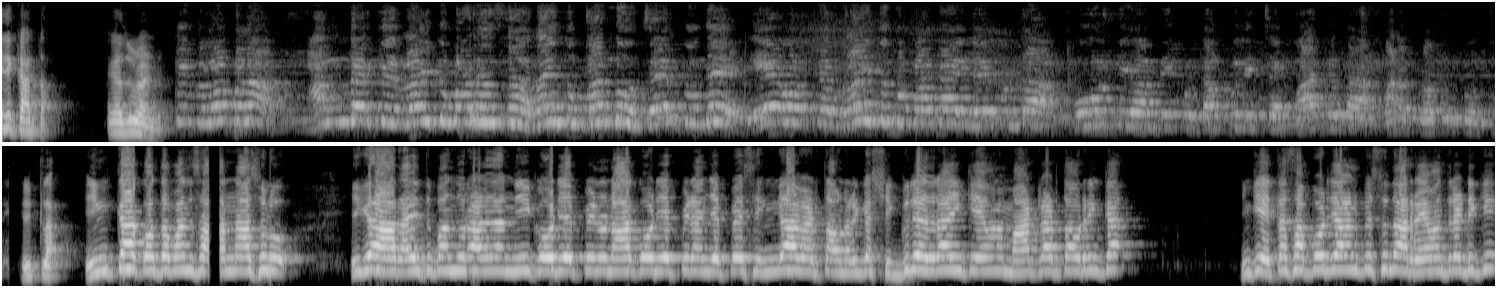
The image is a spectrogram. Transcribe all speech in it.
ఇది కథ. ఇక చూడండి. అందరికి రైతు భరోసా రైతు బంధు చేరుతుంది ఏ ఒక్క రైతుకు బకాయి లేకుండా పూర్తిగా మీకు డబ్బులు ఇచ్చే బాధ్యత మన ప్రభుత్వం. ఇట్లా ఇంకా కొంతమంది సన్నాసులు ఇక రైతు బంధు రాలేదని నీ కోటి చెప్పిండు నా కోటి చెప్పిండు అని చెప్పేసి ఇంకా పెడతా ఉన్నారు. ఇంకా సిగ్గులు ఎదురా ఇంకేమైనా మాట్లాడుతారు ఇంకా? ఇంకా ఎట్లా సపోర్ట్ చేయాలనిపిస్తుంది ఆ రేవంత్ రెడ్డికి?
